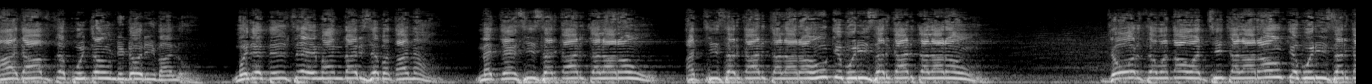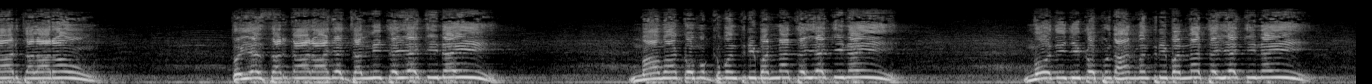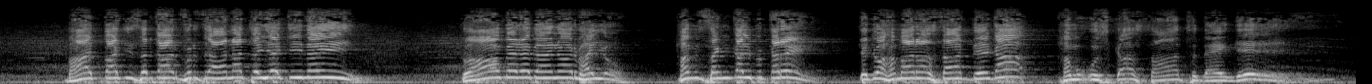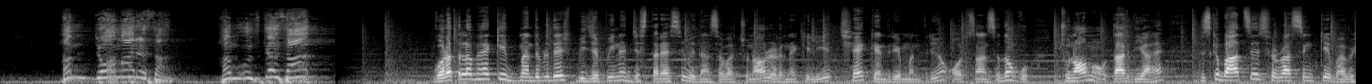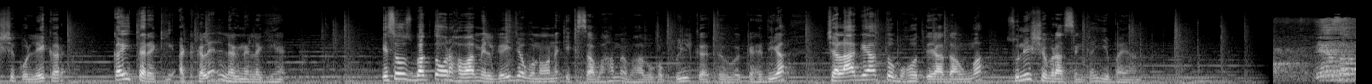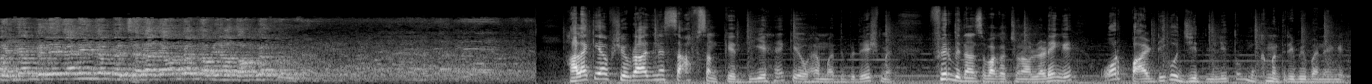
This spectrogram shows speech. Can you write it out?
आज आपसे पूछ रहा हूँ डिडोरी वालों। मुझे दिल से, ईमानदारी से बताना, मैं कैसी सरकार चला रहा हूँ? अच्छी सरकार चला रहा हूँ कि बुरी सरकार चला रहा हूँ? ज़ोर से बताओ, अच्छी चला रहा हूँ कि बुरी सरकार चला रहा हूँ? तो यह सरकार आगे चलनी चाहिए कि नहीं? मामा को मुख्यमंत्री बनना चाहिए कि नहीं? मोदी जी को प्रधानमंत्री बनना चाहिए कि नहीं? भाजपा की सरकार फिर से आना चाहिए कि नहीं? तो आओ मेरे बहनों और भाइयों, हम संकल्प करें कि जो हमारा साथ देगा, हम उसका साथ देंगे। हम जो हमारे साथ, हम उसके साथ। गौरतलब है कि मध्य प्रदेश बीजेपी ने जिस तरह से विधानसभा चुनाव लड़ने के लिए छह केंद्रीय मंत्रियों और सांसदों को चुनाव में उतार दिया है जिसके बाद से शिवराज सिंह के भविष्य को लेकर कई तरह की अटकलें लगने लगी हैं। इसे उस वक्त और हवा मिल गई जब उन्होंने एक सभा में भावुक अपील करते हुए कह दिया चला गया तो बहुत याद आऊँगा। सुनिए शिवराज सिंह का ये बयान। ऐसा भैया मिलेगा नहीं जब मैं चला जाऊँगा तब याद आऊँगा हालाँकि अब शिवराज ने साफ़ संकेत दिए हैं कि वह मध्य प्रदेश में फिर विधानसभा का चुनाव लड़ेंगे और पार्टी को जीत मिली तो मुख्यमंत्री भी बनेंगे।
